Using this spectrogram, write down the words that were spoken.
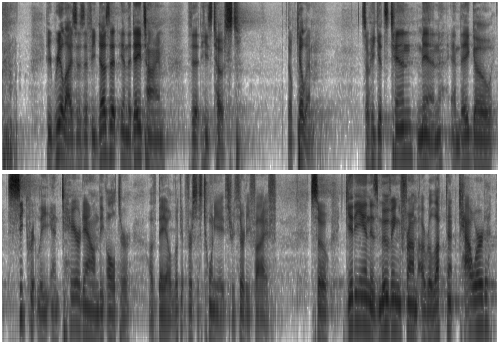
he realizes if he does it in the daytime, that he's toast. They'll kill him. So he gets 10 men and they go secretly and tear down the altar of Baal. Look at verses 28 through 35. So Gideon is moving from a reluctant coward,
